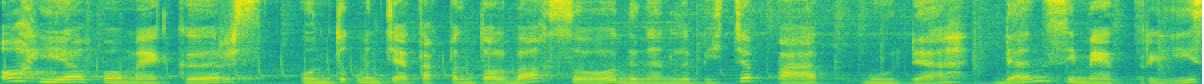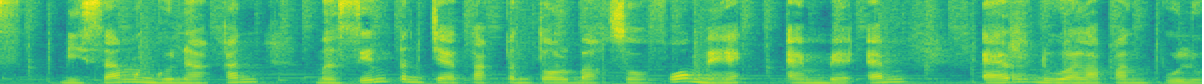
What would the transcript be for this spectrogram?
Oh ya, makers, untuk mencetak pentol bakso dengan lebih cepat, mudah, dan simetris, bisa menggunakan mesin pencetak pentol bakso Fomek MBM R280.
